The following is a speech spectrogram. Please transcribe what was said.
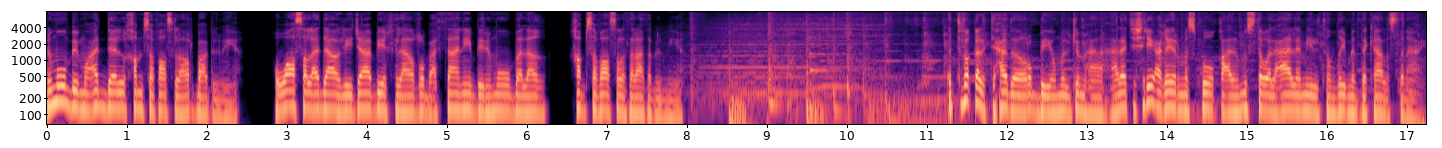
نمو بمعدل 5.4% وواصل أداؤه الإيجابي خلال الربع الثاني بنمو بلغ 5.3% اتفق الاتحاد الأوروبي يوم الجمعة على تشريع غير مسبوق على المستوى العالمي لتنظيم الذكاء الاصطناعي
